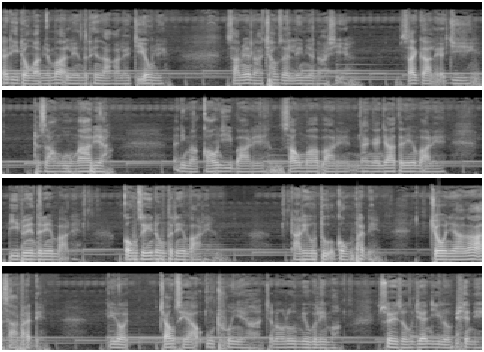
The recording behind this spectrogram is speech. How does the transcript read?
အဲ့ဒီတုန်းကမြမအလင်းသတင်းစာကလည်းကြည်အောင်လေးစာမျက်နှာ64မျက်နှာရှိတယ်စိုက်ကလည်းအကြီးတစ်စောင်ကို9ပြား အဲ့ဒီမှာခေါင်းကြီးပါတယ်စောင်းပါပါတယ်နိုင်ငံခြားသတင်းပါတယ်ပြည်တွင်းသတင်းပါတယ်ကုံစည်းနှုံသတင်းပါတယ်ဒါတွေကိုသူအကုန်ဖတ်တယ်ကြော်ညာကအစာဖတ်တယ်ပြီးတော့ကျောင်းဆရာဦးထွန်းရင်ဟာကျွန်တော်တို့မြို့ကလေးမှာဆွေစုံကျန်းကြီးလိုဖြစ်နေ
